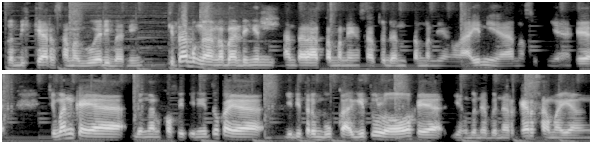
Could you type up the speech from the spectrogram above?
lebih care sama gue dibanding kita nggak ngebandingin antara teman yang satu dan teman yang lain ya maksudnya kayak cuman kayak dengan covid ini tuh kayak jadi terbuka gitu loh kayak yang benar-benar care sama yang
